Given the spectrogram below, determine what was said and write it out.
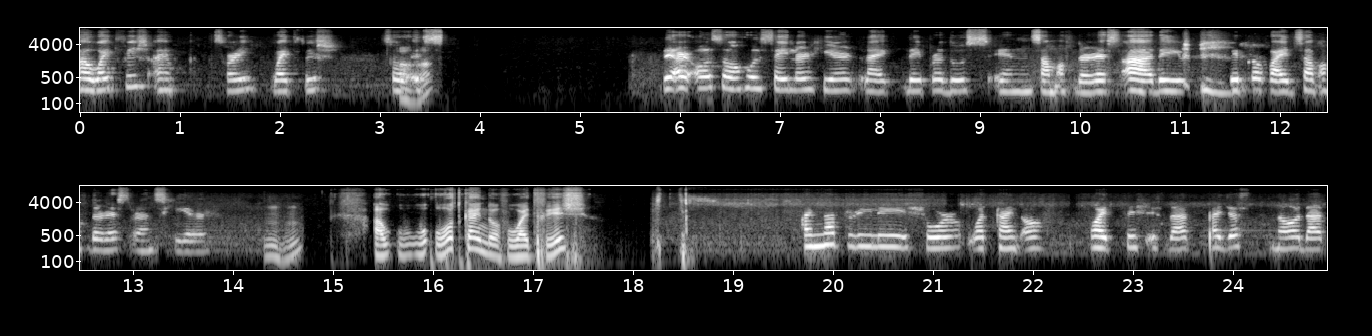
uh, whitefish. I'm sorry, whitefish. So Uh-huh. it's they are also wholesaler here. Like they produce in some of the rest. Uh, they they provide some of the restaurants here. hmm Uh, wh- what kind of whitefish? I'm not really sure what kind of whitefish is that. I just know that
